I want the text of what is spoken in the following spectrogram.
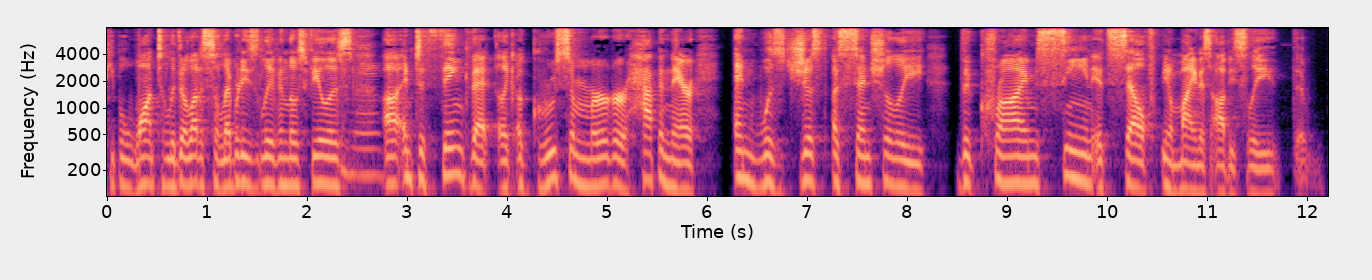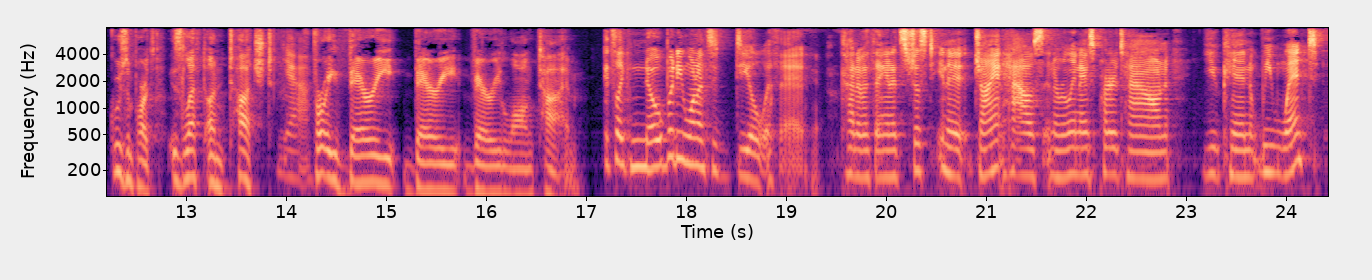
people want to live there. A lot of celebrities live in Los Feliz. Mm-hmm. Uh, and to think that like a gruesome murder happened there and was just essentially the crime scene itself, you know, minus obviously the gruesome parts is left untouched Yeah. for a very, very, very long time. it's like nobody wanted to deal with it kind of a thing. And it's just in a giant house in a really nice part of town. You can we went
